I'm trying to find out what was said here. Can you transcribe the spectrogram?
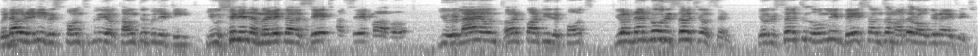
Without any responsibility or accountability, you sit in America, a safe, a safe harbor, you rely on third party reports, you have done no research yourself. Your research is only based on some other organizations.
